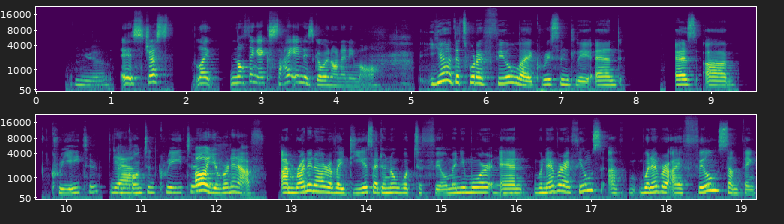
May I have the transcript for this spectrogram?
Yeah. it's just like nothing exciting is going on anymore. yeah that's what i feel like recently and as a creator Yeah. a content creator Oh, you're running out of. I'm running out of ideas i don't know what to film anymore and whenever i film uh, whenever i film something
